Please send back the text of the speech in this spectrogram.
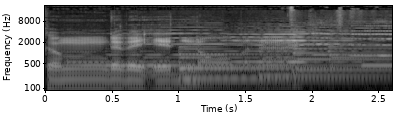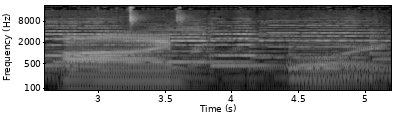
Welcome to the Hidden Almanac. I'm Reverend Mord.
